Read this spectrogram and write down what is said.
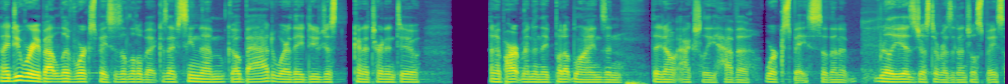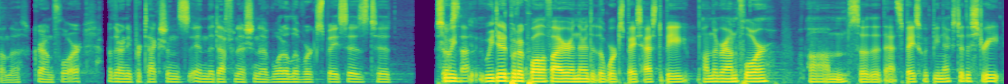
and I do worry about live workspaces a little bit because I've seen them go bad where they do just kind of turn into an apartment and they put up blinds and they don't actually have a workspace. So then it really is just a residential space on the ground floor. Are there any protections in the definition of what a live workspace is to So we, that? we did put a qualifier in there that the workspace has to be on the ground floor, um, so that that space would be next to the street,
